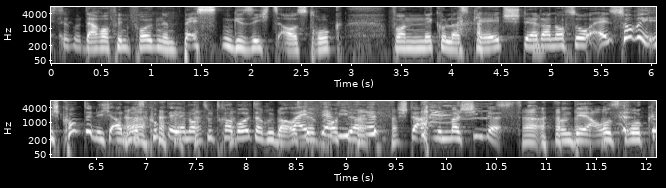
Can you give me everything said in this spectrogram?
so daraufhin folgenden besten Gesichtsausdruck von Nicolas Cage, der dann noch so, ey, sorry, ich konnte nicht anders, guckt er ja noch zu Travolta rüber aus Weiß der, der, aus der ist? startenden Maschine. Und der Ausdruck,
